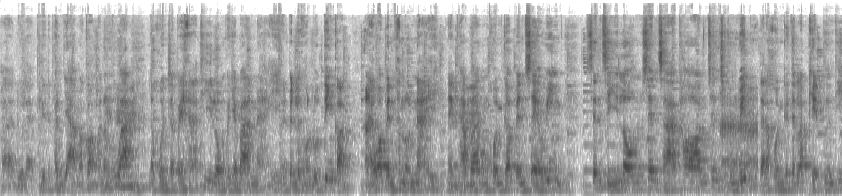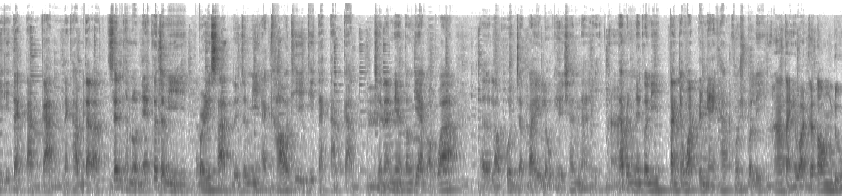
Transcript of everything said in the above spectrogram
เอ่อดูแลผลิตภัณฑ์ยามาก่อนมันต้องรู้ว่า อือฮึเราควรจะไปหาที่โรงพยาบาลไหนนี่เป็นเรื่องของรูทติ้งก่อน อ่าแล้วว่าเป็นถนนไหนนะครับอือฮึว่าบางคนก็เป็นเซลล์วิ่ง เส้นสีลม เส้นสาทรเส้นสุขุมวิทอ่าแต่ละคนก็จะรับเขตพื้นที่ที่แตกต่างกันนะครับแต่ละเส้นถนนเนี่ยก็จะมีบริษัทหรือจะมี Account ที่ที่แตกต่างกัน ฉะนั้นเนี่ยต้องแยกออกว่าเอ่อเราควรจะไปโลเคชันไหน ถ้าเป็นในกรณีต่างจังหวัดเป็นไงครับโคชบอลลี่ถ้าต่างจังหวัดก็ต้องดู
